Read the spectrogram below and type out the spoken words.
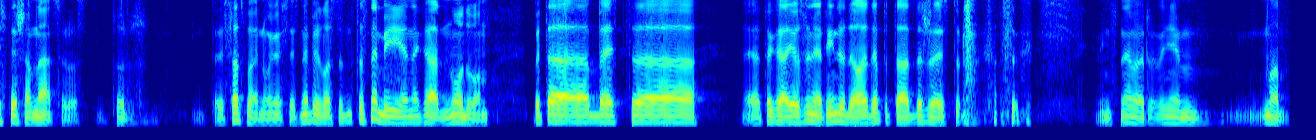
es tiešām neatceros. Tur es atvainojos, es nepiedalos. Tas, tas nebija nekāda nodoma. Bet, uh, bet uh, tā kā jau ziniet, individuāli deputāti dažreiz tur, kā saka, viņas nevar, viņiem, labi,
